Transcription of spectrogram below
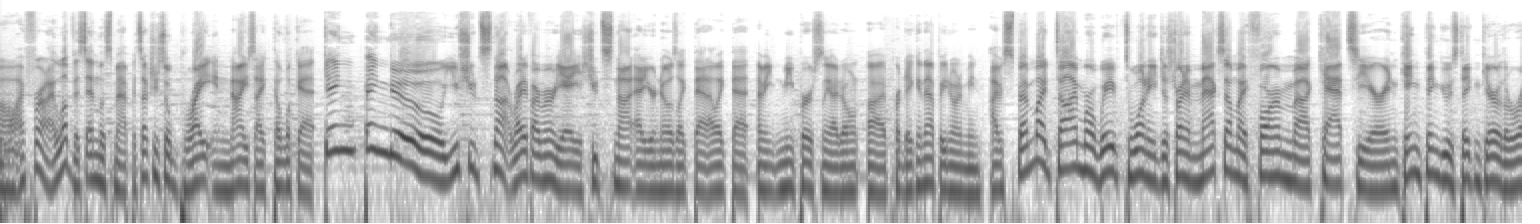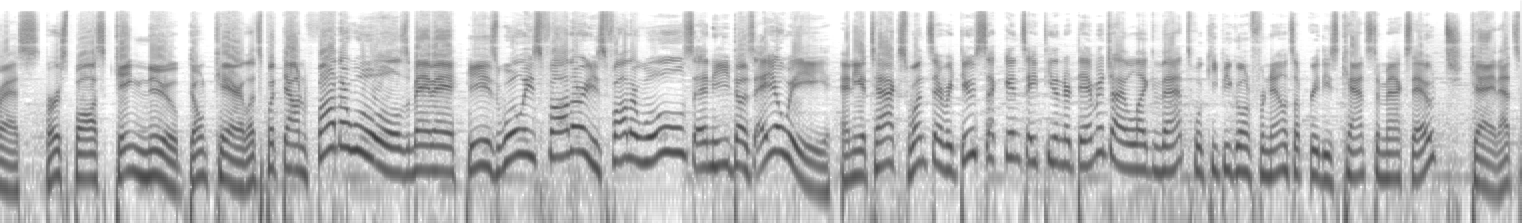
Oh, I forgot. I love this Endless map. It's actually so bright and nice I, to look at. King Pingu. You shoot snot, right? If I remember. Yeah, you shoot snot out of your nose like that. I like that. I mean, me personally, I don't uh, partake in that, but you know what I mean. I've spent my time on wave 20 just trying to max out my farm uh, cats here, and King Pingu is taking care of the rest. First boss, King Noob. Don't care. Let's put down Father Wolves, baby. He's Wooly's father. He's Father Wolves, and he does AoE. And he attacks once every two seconds, 1800 damage. I like that. We'll keep you going for now. Let's upgrade these cats to max out. Okay, that's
